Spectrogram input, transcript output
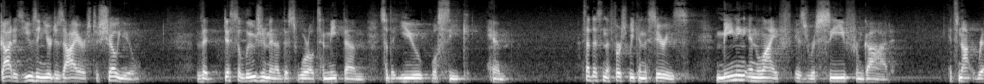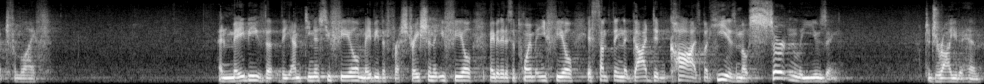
God is using your desires to show you the disillusionment of this world to meet them so that you will seek Him. I said this in the first week in the series. Meaning in life is received from God, it's not ripped from life. And maybe the, the emptiness you feel, maybe the frustration that you feel, maybe the disappointment you feel is something that God didn't cause, but He is most certainly using to draw you to Him.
